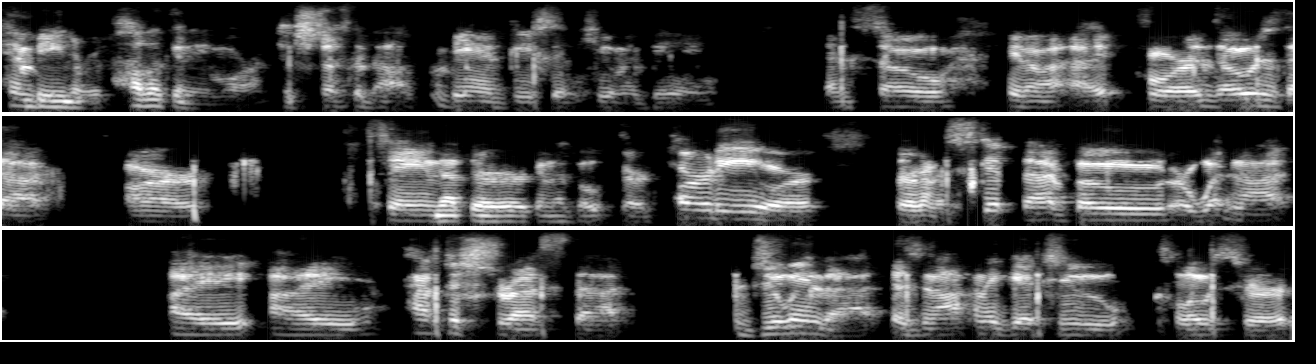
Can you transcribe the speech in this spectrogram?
him being a Republican anymore. It's just about being a decent human being. And so, you know, I, for those that are saying that they're going to vote third party or they're going to skip that vote or whatnot. I I have to stress that doing that is not going to get you closer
